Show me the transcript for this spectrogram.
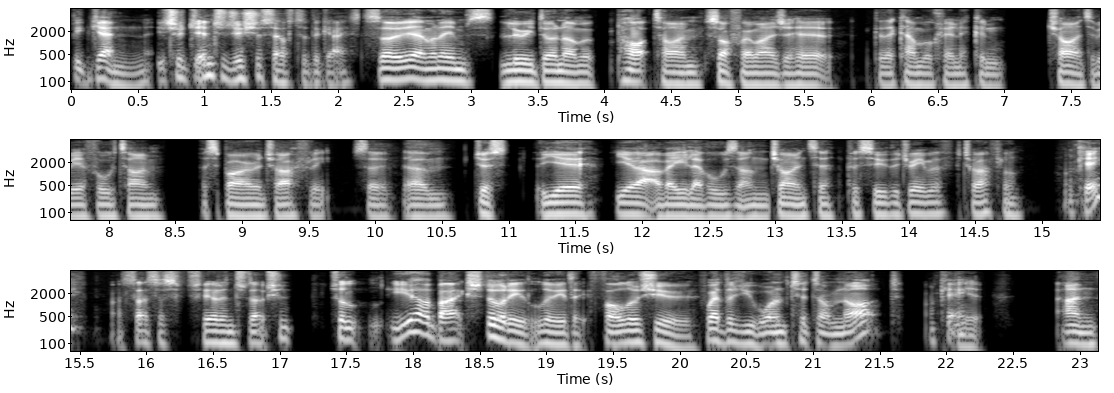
begin, you should introduce yourself to the guys. So yeah, my name's Louis Dunne. I'm a part-time software manager here at the Campbell Clinic and trying to be a full-time aspiring triathlete. So um, just a year year out of A levels, I'm trying to pursue the dream of triathlon. Okay, that's that's a fair introduction. So you have a backstory, Louis, that follows you whether you want it or not. Okay, Yeah. and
